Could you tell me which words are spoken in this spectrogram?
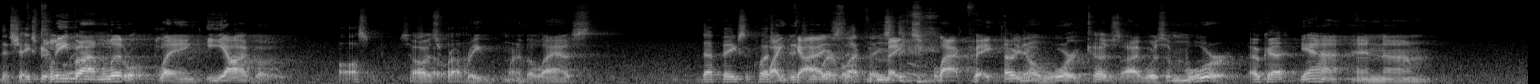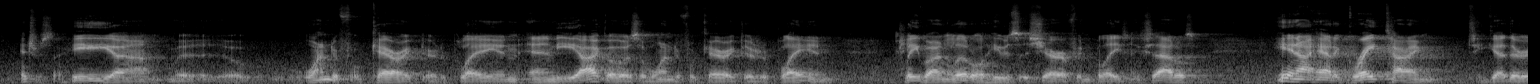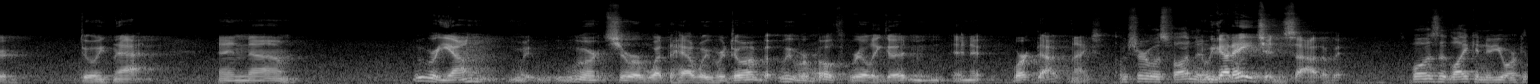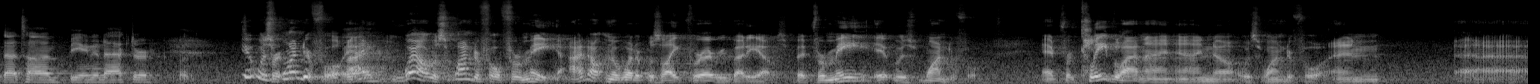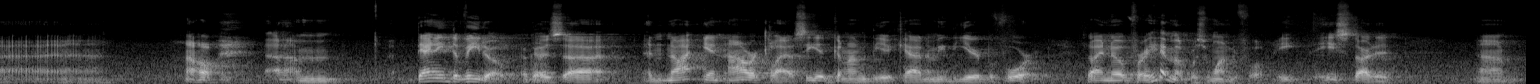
the Shakespeare. play. Cleavon Little playing Iago. Awesome. So I was uh, probably one of the last that begs the question: white Did guys you wear that blackface? makes blackface, Oh, you know, wore because I was a Moor. okay. Yeah, and um, Interesting. he uh, a wonderful character to play, and and Iago is a wonderful character to play, and Cleavon Little, he was the sheriff in Blazing Saddles. He and I had a great time together doing that, and um, we were young, we, we weren't sure what the hell we were doing, but we were both really good, and, and it worked out nice. I'm sure it was fun. And We got agents out of it. What was it like in New York at that time, being an actor? It was wonderful. Yeah. I, well, it was wonderful for me. I don't know what it was like for everybody else, but for me, it was wonderful. And for Cleavon, I, I know it was wonderful. And uh, oh, um, Danny DeVito Okay. was uh, not in our class. He had gone to the academy the year before, so I know for him it was wonderful. He he started um,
